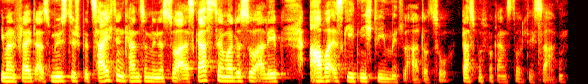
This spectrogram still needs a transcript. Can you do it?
die man vielleicht als mystisch bezeichnen kann, zumindest so als Gast, wenn man das so erlebt. Aber es geht nicht wie im Mittelalter zu. Das muss man ganz deutlich sagen.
